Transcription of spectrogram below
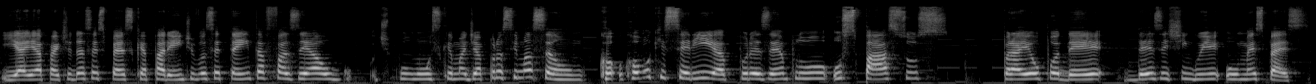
E aí, a partir dessa espécie que é parente, você tenta fazer algo, tipo, um esquema de aproximação. Co como que seria, por exemplo, os passos para eu poder desextinguir uma espécie?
